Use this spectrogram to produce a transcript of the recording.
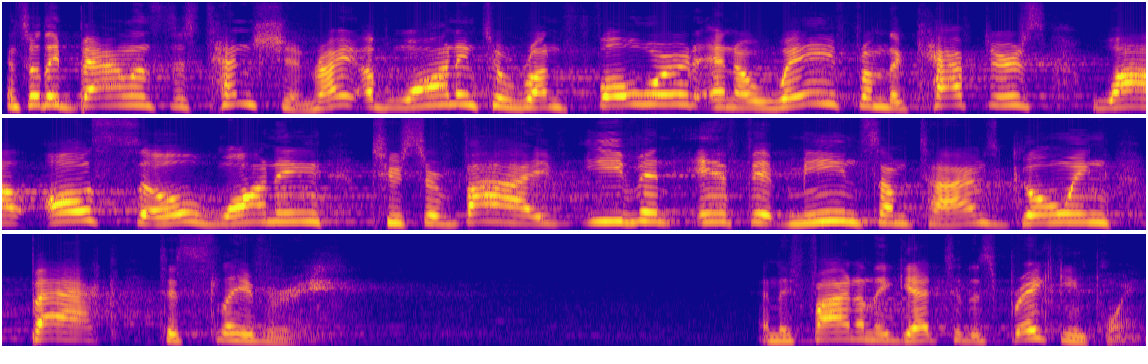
And so they balance this tension, right, of wanting to run forward and away from the captors while also wanting to survive, even if it means sometimes going back to slavery. And they finally get to this breaking point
